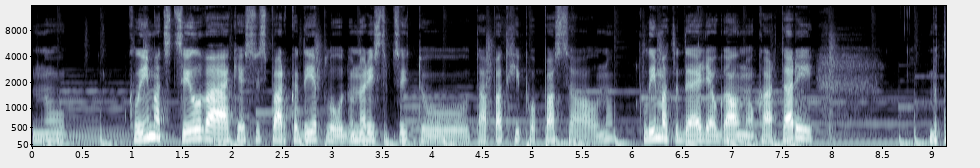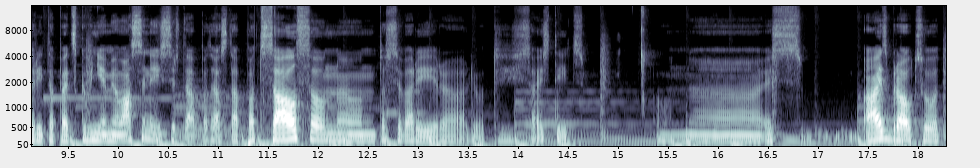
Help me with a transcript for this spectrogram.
nu, klimats, cilvēki, es vispār, kad ieplūdu, un arī starp citu, tāpat hip hop pasauli, nu, klimata dēļ jau galvenokārt arī. Bet arī tāpēc, ka viņiem jau asinīs ir tāpat tā pati salsa, un, un tas jau arī ir ļoti saistīts. Un, uh, es aizbraucot,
